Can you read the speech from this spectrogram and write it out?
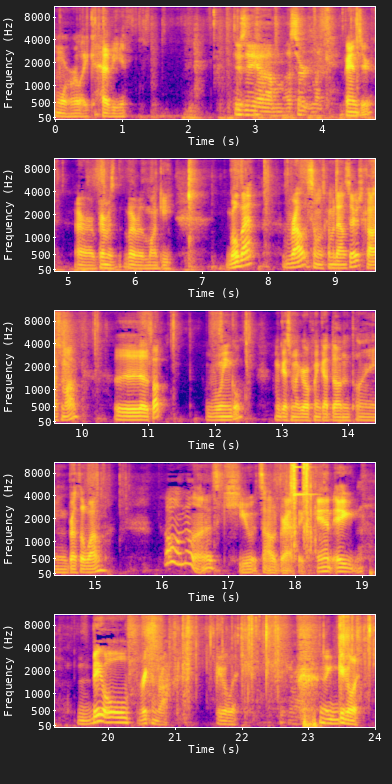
more like heavy. there's a um a certain like Pansear or whatever the monkey. Golbat, Rowlet, someone's coming downstairs. Cosmog, Lillipup, Wingull. I'm guessing my girlfriend got done playing Breath of the Wild. Oh no, that's cute. It's holographic. And a big old freaking rock. Gigalith. freaking around. Gigalith.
